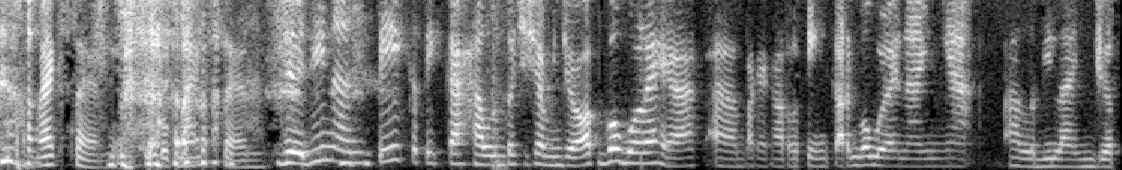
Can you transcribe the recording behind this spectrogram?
make sense, cukup make sense. Jadi nanti ketika Helen atau Cica menjawab, gue boleh ya um, pakai kartu tinker, gue boleh nanya uh, lebih lanjut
